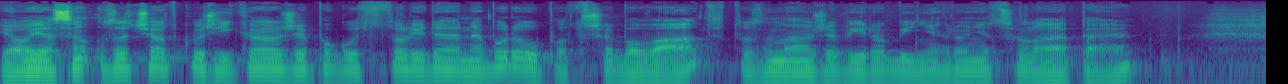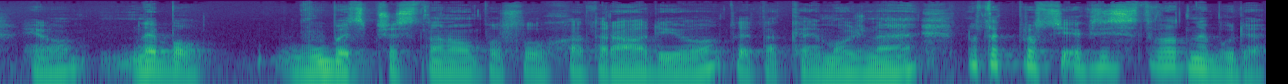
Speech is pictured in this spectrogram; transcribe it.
Jo, já jsem od začátku říkal, že pokud to lidé nebudou potřebovat, to znamená, že vyrobí někdo něco lépe, jo, nebo vůbec přestanou poslouchat rádio, to je také možné, no tak prostě existovat nebude.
